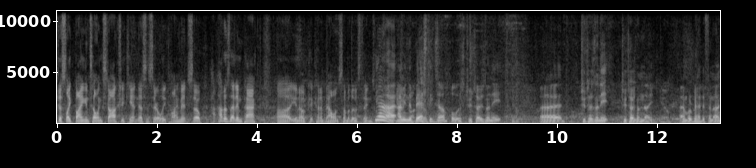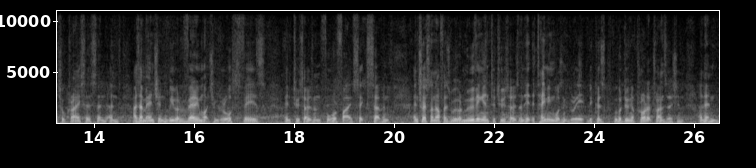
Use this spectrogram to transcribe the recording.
just like buying and selling stocks, you can't necessarily time it. So how does that impact, uh, you know, kind of balance some of those things? Yeah, I mean, the best to? example is 2008. Yeah. Uh, 2008, 2009, yeah. um, where we had the financial crisis. And, and as I mentioned, we were very much in growth phase in 2004, 5, 6, 7. Interesting enough, as we were moving into 2008, the timing wasn't great because we were doing a product transition and then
